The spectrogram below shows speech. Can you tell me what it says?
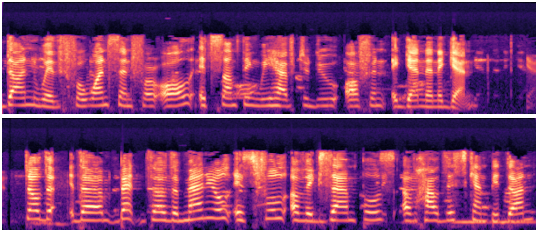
done with for once and for all. It's something we have to do often again and again. So the the so the manual is full of examples of how this can be done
